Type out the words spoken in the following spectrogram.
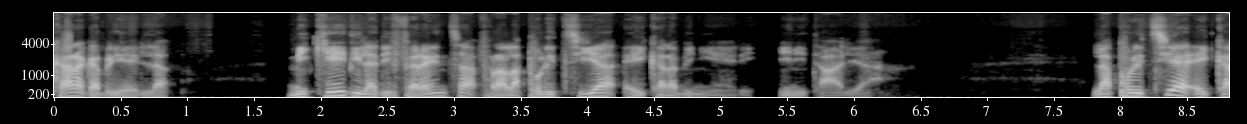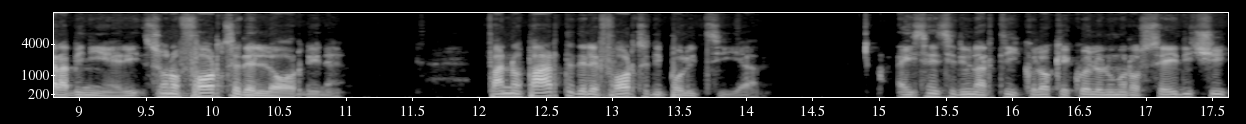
Cara Gabriella, mi chiedi la differenza fra la polizia e i carabinieri in Italia. La polizia e i carabinieri sono forze dell'ordine. Fanno parte delle forze di polizia, ai sensi di un articolo che è quello numero 16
